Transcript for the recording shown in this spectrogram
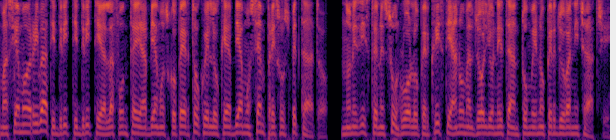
ma siamo arrivati dritti dritti alla fonte e abbiamo scoperto quello che abbiamo sempre sospettato, non esiste nessun ruolo per Cristiano Malgioglio né tanto meno per Giovanni Ciacci.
